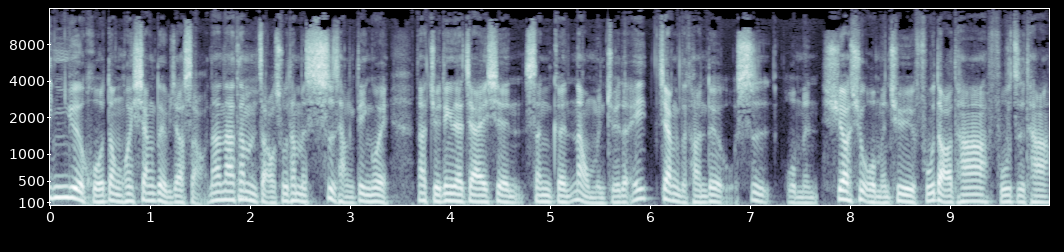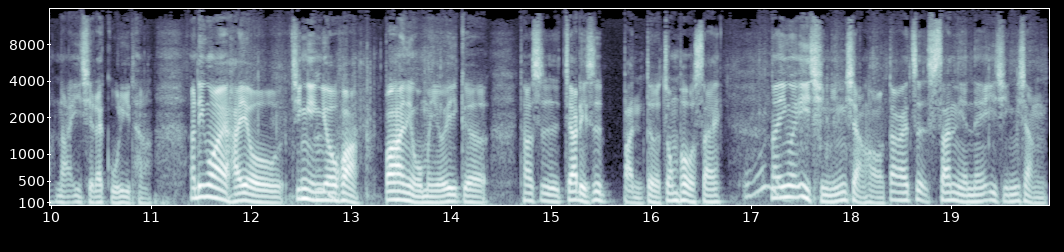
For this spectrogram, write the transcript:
音乐活动会相对比较少，那那他们找出他们市场定位，那决定在嘉义县生根。那我们觉得，哎，这样的团队是我们需要去我们去辅导他、扶植他，那一起来鼓励他。那另外还有经营优化，包含我们有一个，他是家里是板的中破塞，那因为疫情影响哈，大概这三年内疫情影响。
